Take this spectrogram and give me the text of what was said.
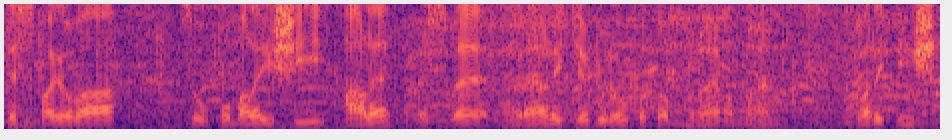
Tesfajová jsou pomalejší, ale ve své realitě budou potom mnohem a mnohem kvalitnější.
